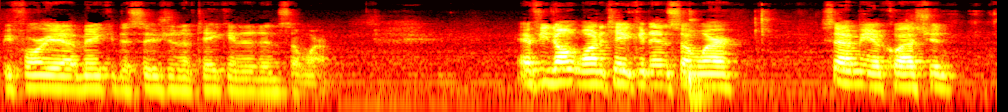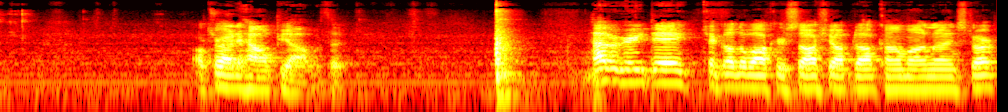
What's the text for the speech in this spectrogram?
before you make a decision of taking it in somewhere. If you don't want to take it in somewhere, send me a question. I'll try to help you out with it. Have a great day. Check out the walkersawshop.com online store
